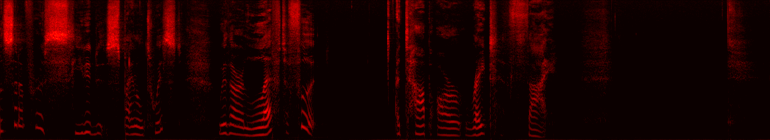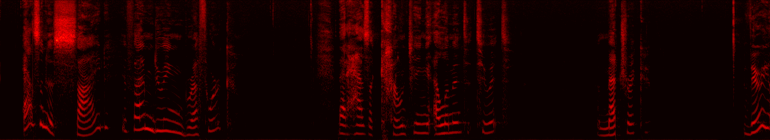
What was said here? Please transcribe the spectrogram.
let's set up for a seated spinal twist with our left foot atop our right thigh. As an aside, if I'm doing breath work that has a counting element to it, a metric, very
